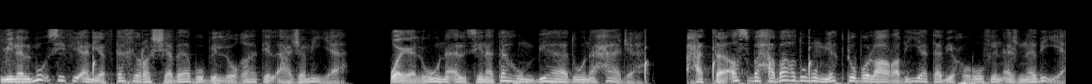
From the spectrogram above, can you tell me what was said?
من المؤسف أن يفتخر الشباب باللغات الأعجمية ويلوون ألسنتهم بها دون حاجة حتى أصبح بعضهم يكتب العربية بحروف أجنبية.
